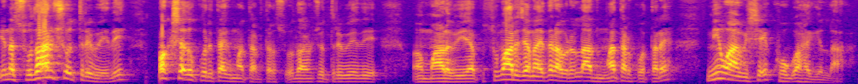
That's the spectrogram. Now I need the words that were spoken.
ಇನ್ನು ಸುಧಾಂಶು ತ್ರಿವೇದಿ, ಪಕ್ಷದ ಕುರಿತಾಗಿ ಮಾತಾಡ್ತಾರೆ ಸುಧಾಂಶು ತ್ರಿವೇದಿ, ಮಾಳವೀಯ, ಸುಮಾರು ಜನ ಇದ್ದಾರೆ, ಅವರೆಲ್ಲ ಅದು ಮಾತಾಡ್ಕೋತಾರೆ. ನೀವು ಆ ವಿಷಯಕ್ಕೆ ಹೋಗೋ ಹಾಗಿಲ್ಲ.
